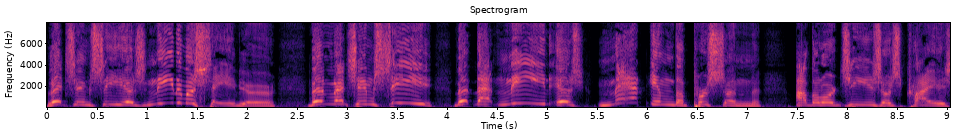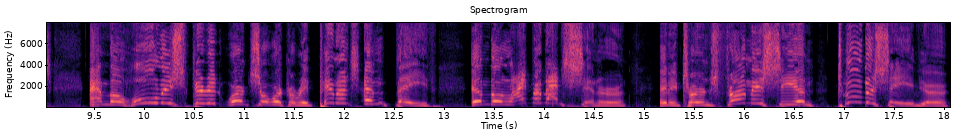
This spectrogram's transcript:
lets him see his need of a Savior, then lets him see that that need is met in the person of the Lord Jesus Christ. And the Holy Spirit works a work of repentance and faith in the life of that sinner, and he turns from his sin to the Savior,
